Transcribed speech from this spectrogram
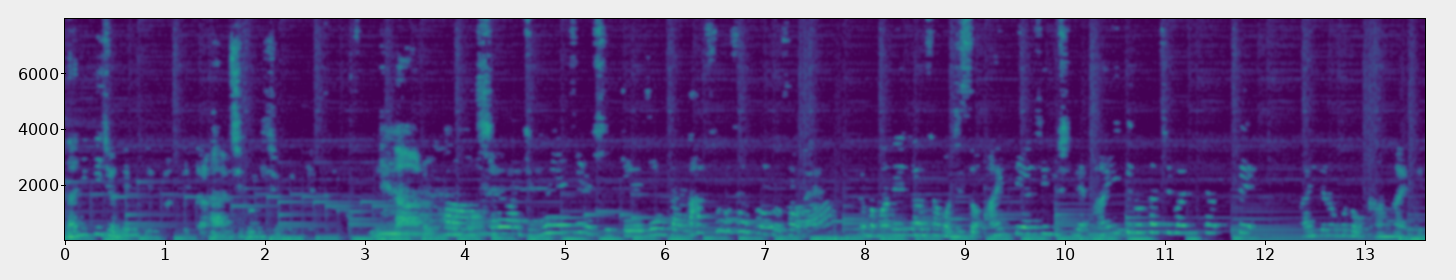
何基準で見ているかって言ったら、はい自分基準で見ている。なるほどああ、。それは自分矢印っていう前回の。あ、そうそうそうそうそうね。やっぱマネージャーさんも実は相手矢印で、相手の立場に立って、相手のことを考えてっ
